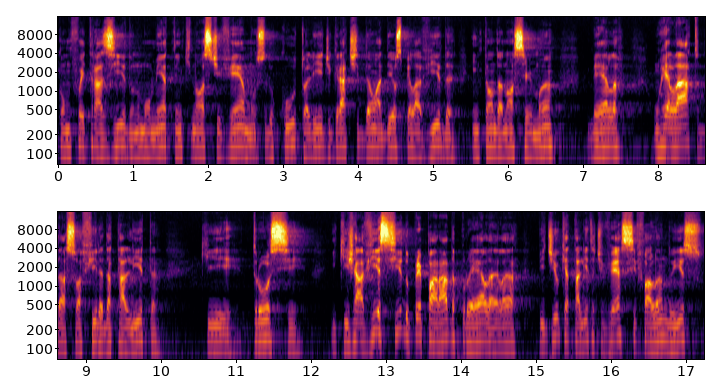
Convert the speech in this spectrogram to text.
como foi trazido no momento em que nós tivemos do culto ali de gratidão a Deus pela vida, então da nossa irmã Bela, um relato da sua filha da Talita que trouxe e que já havia sido preparada por ela, ela pediu que a Talita tivesse falando isso.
